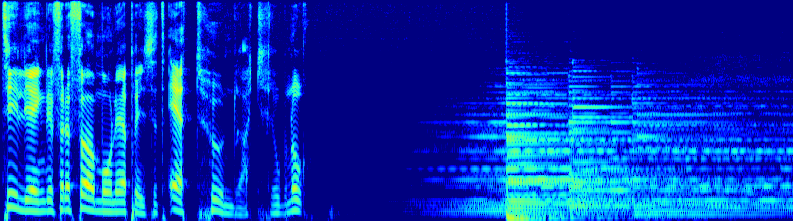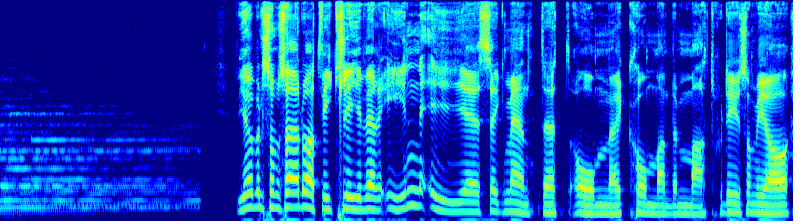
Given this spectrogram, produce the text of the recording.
tillgänglig för det förmånliga priset 100 kronor. Vi gör väl som så här då att vi kliver in i eh, segmentet om eh, kommande match. Det är ju som vi har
